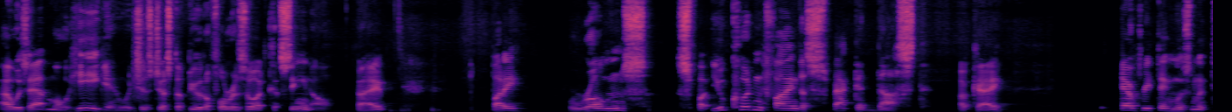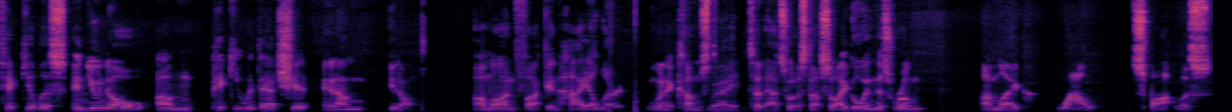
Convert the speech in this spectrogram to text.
I was at Mohegan, which is just a beautiful resort casino, right? Buddy, rooms, sp- you couldn't find a speck of dust, okay? Everything was meticulous. And you know, I'm picky with that shit and I'm, you know, I'm on fucking high alert when it comes to right. to that sort of stuff. So I go in this room, I'm like, wow, spotless.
